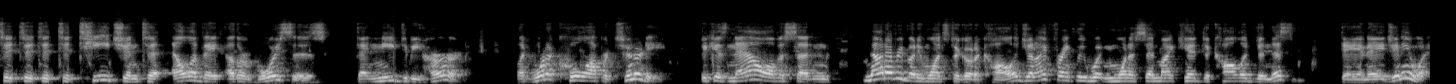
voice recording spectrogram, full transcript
to, to, to, to teach and to elevate other voices that need to be heard. Like, what a cool opportunity! Because now all of a sudden, not everybody wants to go to college, and I frankly wouldn't want to send my kid to college in this day and age anyway.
